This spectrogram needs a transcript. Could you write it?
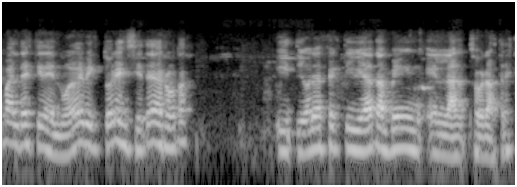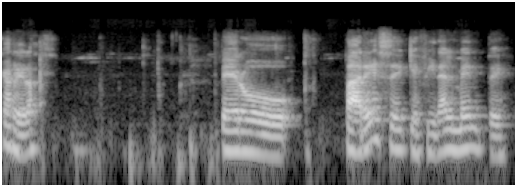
Valdés, tiene nueve victorias y siete derrotas, y tiene una efectividad también en sobre las tres carreras. Pero parece que finalmente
